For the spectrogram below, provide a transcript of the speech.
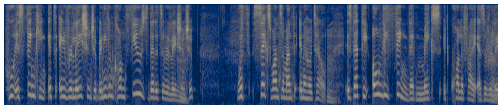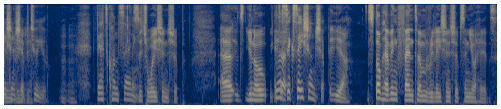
who is thinking it's a relationship and even confused that it's a relationship mm. with sex once a month in a hotel. Mm. Is that the only thing that makes it qualify as a relationship I mean, really. to you? Mm-mm. That's concerning. Situationship. Uh, it's, you know, it's yeah, a sexationship. Yeah. Stop having phantom relationships in your heads.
